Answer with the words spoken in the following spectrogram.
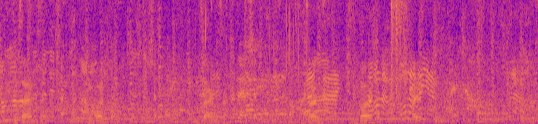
감사해요, 감사해요. 이거, 이거. 감사해요, 감사해요. 감사해요, 감사해요. 이거. 감사.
